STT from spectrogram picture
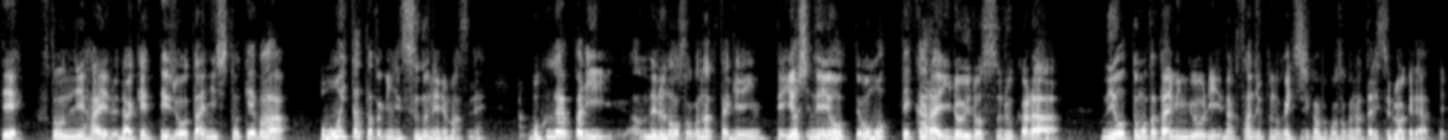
て布団に入るだけっていう状態にしとけば、思い立った時にすぐ寝れますね。僕がやっぱり寝るの遅くなった原因って、よし寝ようって思ってから色々するから、寝ようって思ったタイミングよりなんか30分とか1時間とか遅くなったりするわけであって。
